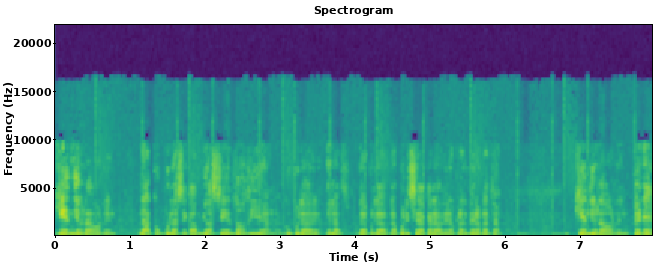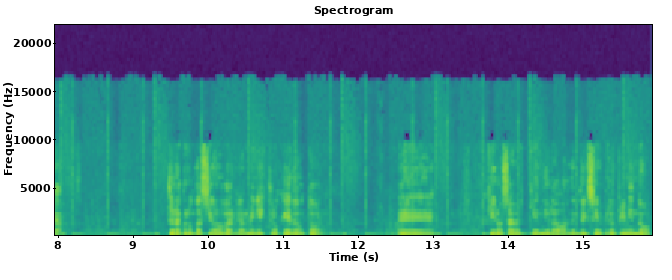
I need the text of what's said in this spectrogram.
¿Quién dio la orden? La cúpula se cambió hace dos días, la cúpula de la, policía de acá de la, de la Plata. ¿Quién dio la orden? ¿Perea? Yo le pregunto al señor Berni, al ministro, que es doctor, eh, quiero saber quién dio la orden de seguir reprimiendo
